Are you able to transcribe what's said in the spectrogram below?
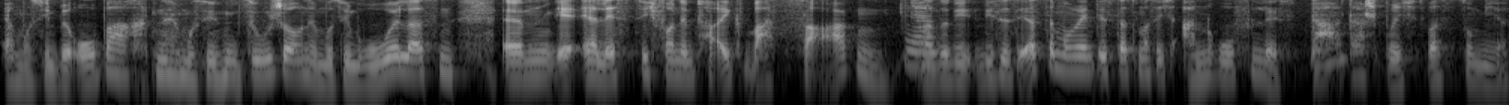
er muss ihn beobachten, er muss ihm zuschauen, er muss ihm Ruhe lassen. Ähm, er, er, lässt sich von dem Teig was sagen. Ja. Also die, dieses erste Moment ist, dass man sich anrufen lässt. Da, da spricht was zu mir.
